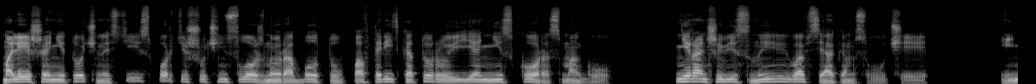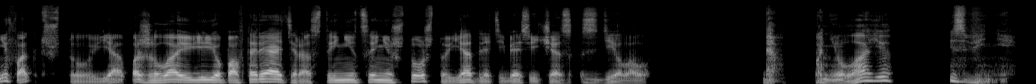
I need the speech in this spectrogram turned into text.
Малейшая неточность, и испортишь очень сложную работу, повторить которую я не скоро смогу. Не раньше весны, во всяком случае. И не факт, что я пожелаю ее повторять, раз ты не ценишь то, что я для тебя сейчас сделал. Да, поняла я. Извини.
